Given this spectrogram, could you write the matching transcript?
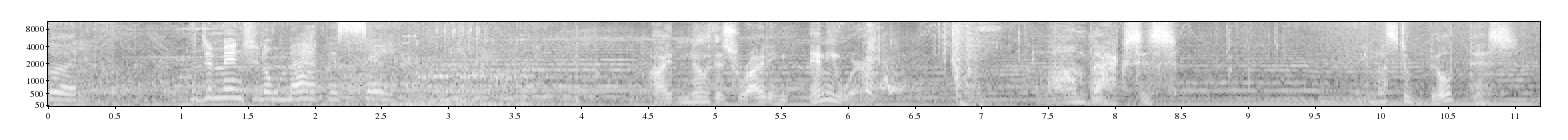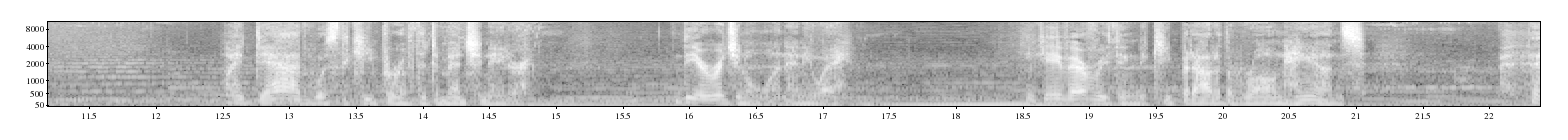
good. The dimensional map is safe. I'd know this writing anywhere. Lombaxes. Must have built this. My dad was the keeper of the Dimensionator. The original one, anyway. He gave everything to keep it out of the wrong hands.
